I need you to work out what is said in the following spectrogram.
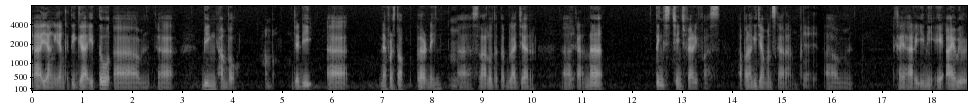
Uh, yang yang ketiga itu um, uh, being humble humble jadi uh, never stop learning Hmm. uh, selalu tetap belajar uh, Ya. karena things change very fast apalagi zaman sekarang ya ya um, kayak hari ini AI will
